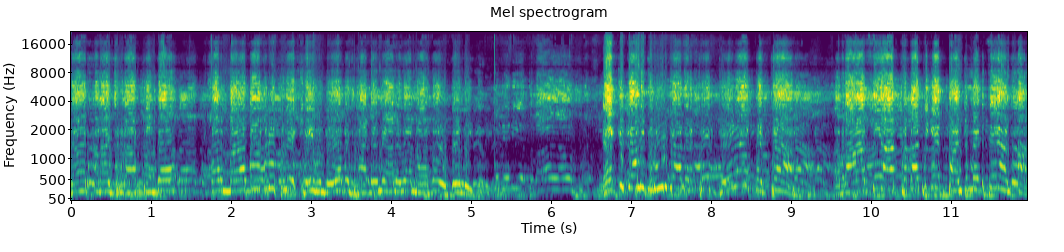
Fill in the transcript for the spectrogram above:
ਜਾਂ ਰਾਣਾ ਸ਼ਰਾਬ ਪੀਂਦਾ, ਪਰ ਮਾਂ ਬਾਪ ਨੂੰ ਭੁਲੇਖੇ ਹੁੰਦੇ ਆ ਵੀ ਸਾਡੇ ਨਿਆਣੇ ਦਾ ਨਾਂ ਤਾਂ ਉੱਦੇ ਲਈ ਜਾਵੇ। ਇੱਕ ਗੱਲ ਜ਼ਰੂਰ ਯਾਦ ਰੱਖੋ, ਜਿਹੜਾ ਬੱਚਾ ਰਾਤ ਦੇ 8 ਵੱਜ ਕੇ 5 ਮਿੰਟ ਤੇ ਆਂਦਾ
